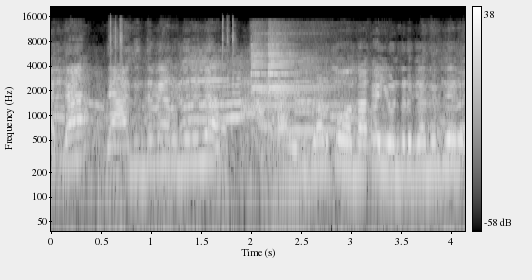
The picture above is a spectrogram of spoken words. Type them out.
അല്ല ഞാൻ നിന്റെ വേറൊന്നുമില്ല വൈകിക്കാട് പോന്നാ കൈ കൊണ്ടെടുക്കാൻ തന്നെയാണ്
